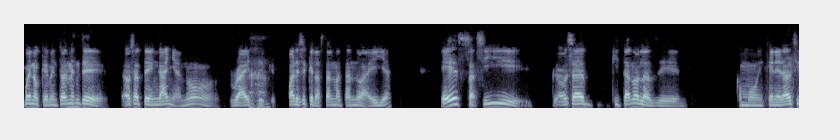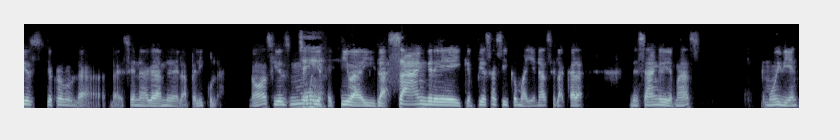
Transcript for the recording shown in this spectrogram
bueno, que eventualmente, o sea, te engaña, ¿no? Right, de que parece que la están matando a ella. Es así, o sea, quitando las de, como en general, sí es, yo creo, la, la escena grande de la película, ¿no? Sí es muy efectiva y la sangre y que empieza así como a llenarse la cara de sangre y demás. Muy bien.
